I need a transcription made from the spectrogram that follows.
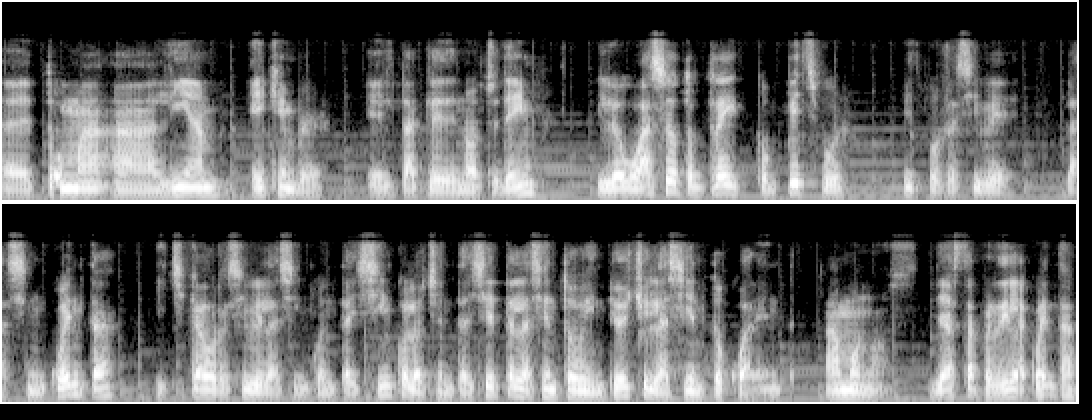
eh, toma a Liam Eckenberg, el tackle de Notre Dame. Y luego hace otro trade con Pittsburgh. Pittsburgh recibe la 50 y Chicago recibe la 55, la 87, la 128 y la 140. Vámonos. Ya hasta perdí la cuenta.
